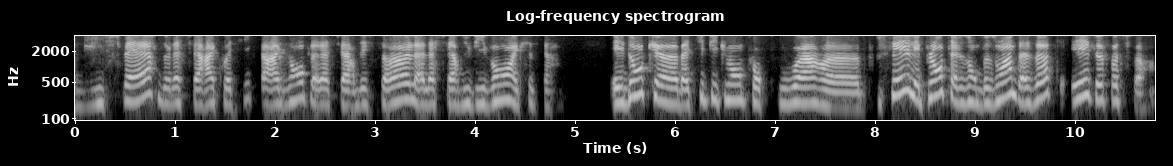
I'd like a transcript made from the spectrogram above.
d'une sphère, de la sphère aquatique par exemple, à la sphère des sols, à la sphère du vivant, etc. Et donc, bah, typiquement, pour pouvoir pousser, les plantes, elles ont besoin d'azote et de phosphore.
